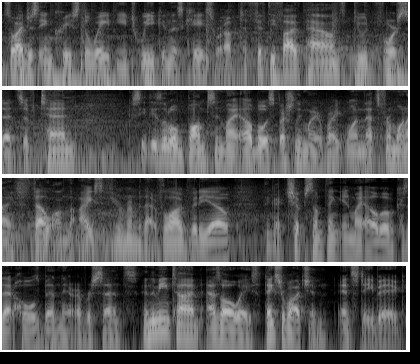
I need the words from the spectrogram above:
So I just increase the weight each week. In this case, we're up to 55 pounds, doing four sets of 10. You see these little bumps in my elbow, especially my right one. That's from when I fell on the ice, if you remember that vlog video. I think I chipped something in my elbow because that hole's been there ever since. In the meantime, as always, thanks for watching and stay big.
